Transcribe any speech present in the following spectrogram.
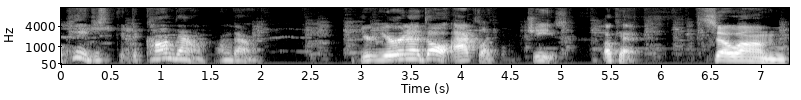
Okay, just, calm down. Calm down. You're you're an adult. Act like one. Jeez. Okay. So um.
